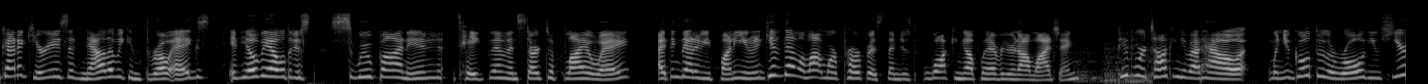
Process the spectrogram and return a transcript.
kind of curious if now that we can throw eggs, if he'll be able to just swoop on in, take them, and start to fly away. I think that'd be funny and it'd give them a lot more purpose than just walking up whenever you're not watching. People were talking about how when you go through the roll, you hear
